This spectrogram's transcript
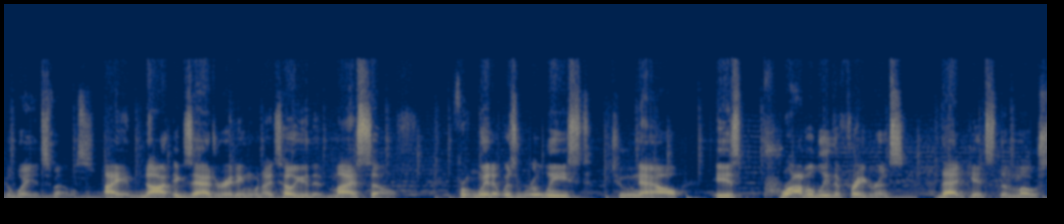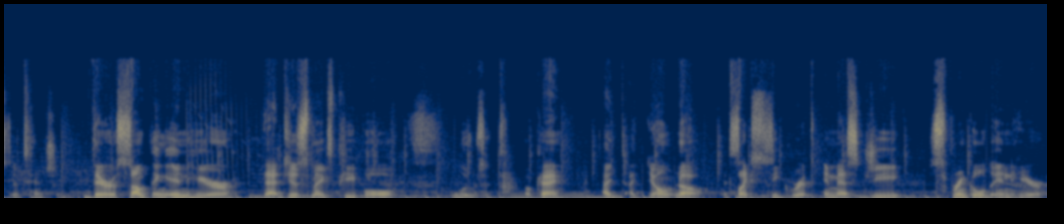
the way it smells. I am not exaggerating when I tell you that myself, from when it was released to now, is probably the fragrance that gets the most attention. There is something in here that just makes people lose it, okay? I, I don't know. It's like secret MSG sprinkled in here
